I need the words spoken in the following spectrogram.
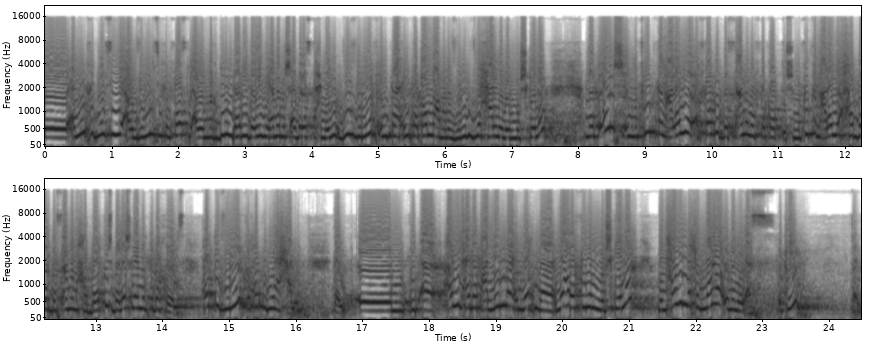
آه، أمين خدمتي أو زميلتي في الفصل أو المخدوم ده بيضايقني أنا مش قادرة أستحمله. دي ظروف انت أنت طلع من الظروف دي حل للمشكلة. ما تقولش المفروض كان عليا أفتقد بس أنا ما افتقدتش. المفروض كان عليا أحضر بس أنا ما حضرتش. بلاش نعمل كده خالص. حط ظروف وحط بيها حل. طيب يبقى أول حاجة اتعلمنا إن إحنا نعرف فين المشكلة ونحاول نحلها وما نيأس أوكي؟ طيب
